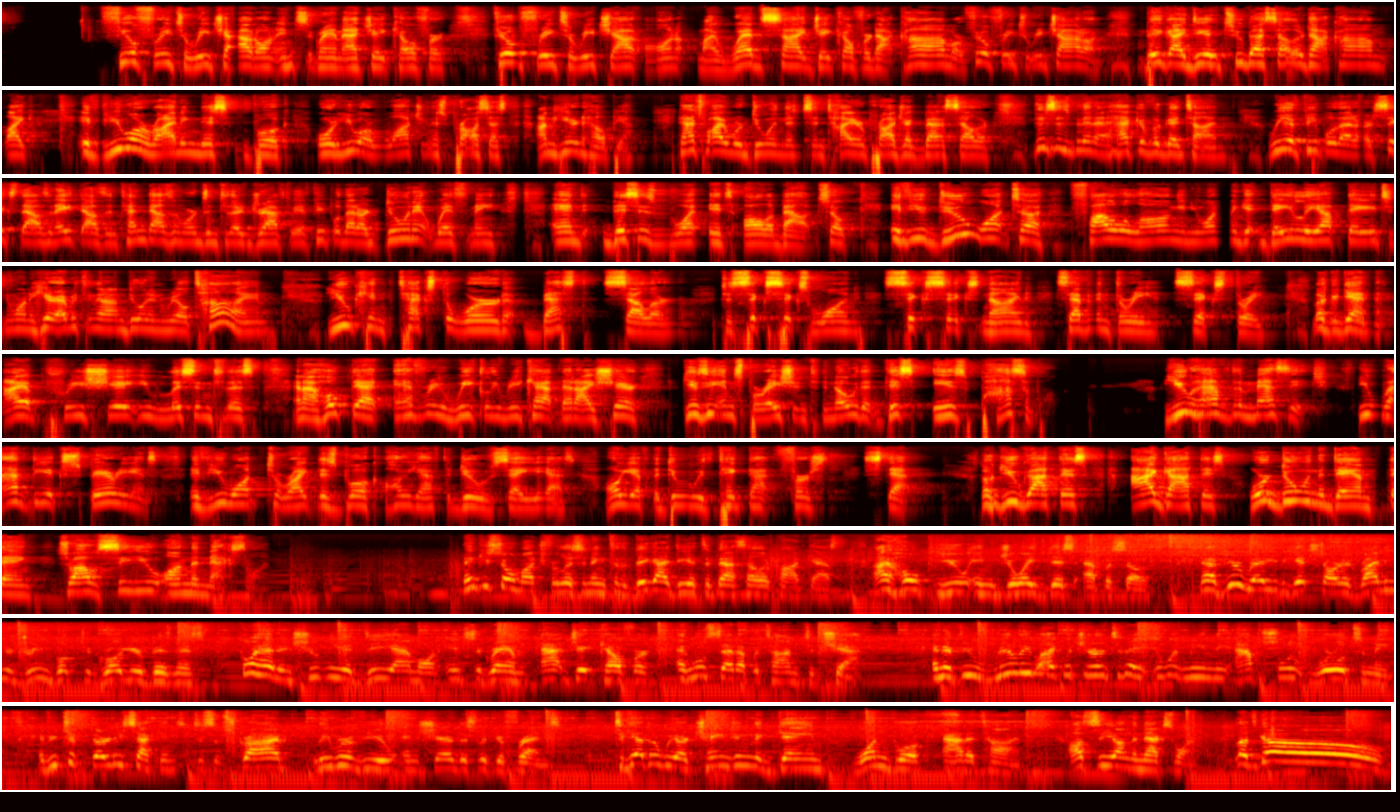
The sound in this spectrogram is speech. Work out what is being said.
Feel free to reach out on Instagram at Jake Kelfer. Feel free to reach out on my website, jakekelfer.com, or feel free to reach out on bigidea2bestseller.com. Like, if you are writing this book or you are watching this process, I'm here to help you. That's why we're doing this entire project bestseller. This has been a heck of a good time. We have people that are 6,000, 8,000, 10,000 words into their draft. We have people that are doing it with me. And this is what it's all about. So if you do want to follow along and you want to get daily updates and you want to hear everything that I'm doing in real time, you can text the word bestseller to 661-669-7363. Look, again, I appreciate you listening to this. And I hope that every weekly recap that I share gives you inspiration to know that this is possible. You have the message. You have the experience. If you want to write this book, all you have to do is say yes. All you have to do is take that first step. Look, you got this. I got this. We're doing the damn thing. So I will see you on the next one. Thank you so much for listening to the Big Idea to Bestseller podcast. I hope you enjoyed this episode. Now, if you're ready to get started writing your dream book to grow your business, go ahead and shoot me a DM on Instagram at Jake Kelfer and we'll set up a time to chat. And if you really like what you heard today, it would mean the absolute world to me if you took 30 seconds to subscribe, leave a review, and share this with your friends. Together, we are changing the game one book at a time. I'll see you on the next one. Let's go!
